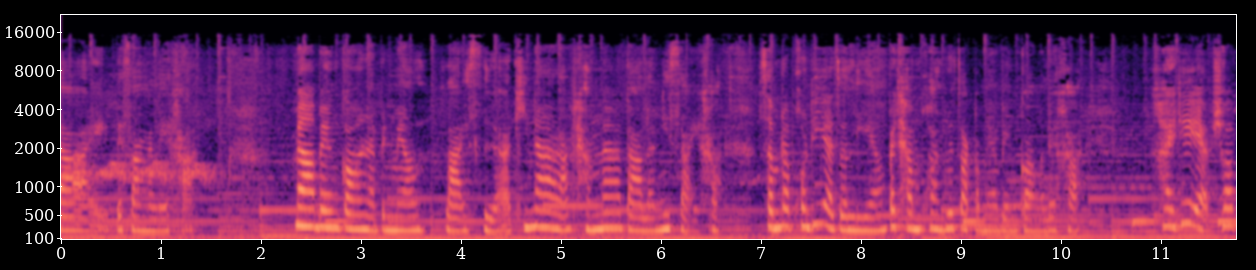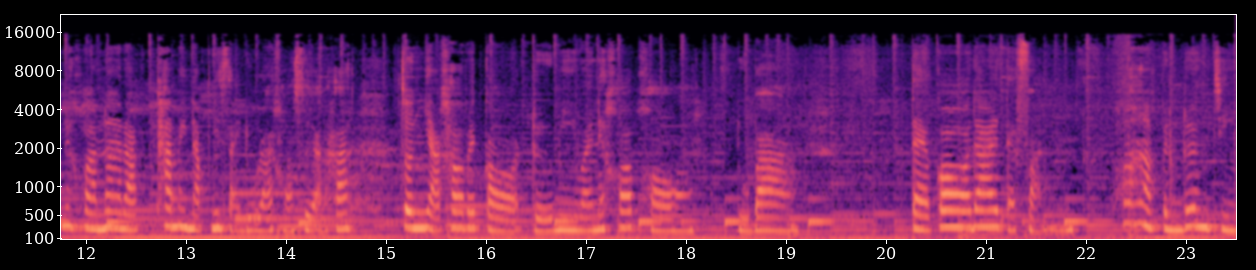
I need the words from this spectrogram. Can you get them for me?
ได้ไปฟังกันเลยค่ะ แมวเบงกอลเนี่ยเป็นแมวลายเสือที่น่ารักทั้งหน้าตาและนิสัยค่ะสำหรับคนที่อยากจะเลี้ยงไปทำความรู้จักกับแมวเบงกอลกันเลยค่ะ ใครที่แอบชอบในความน่ารัก ถ้าไม่นับนิสัยดุร้ายของเสือนะคะ จนอยากเข้าไปกอดหรือมีไว้ในครอบครองดูบ้าง แต่ก็ได้แต่ฝัน เพราะหากเป็นเรื่องจริง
